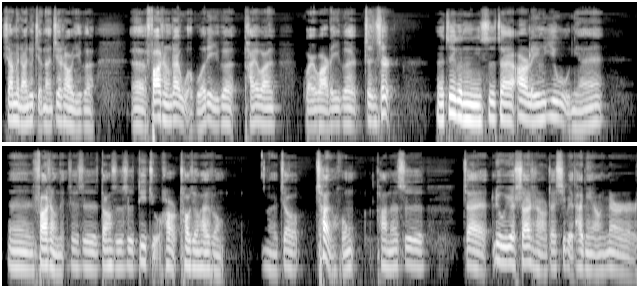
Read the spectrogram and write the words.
下面咱就简单介绍一个，呃，发生在我国的一个台湾拐弯的一个真事儿。呃，这个呢是在二零一五年。嗯，发生的这是当时是第九号超强台风，呃，叫灿红，它呢是在六月三十号在西北太平洋面儿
